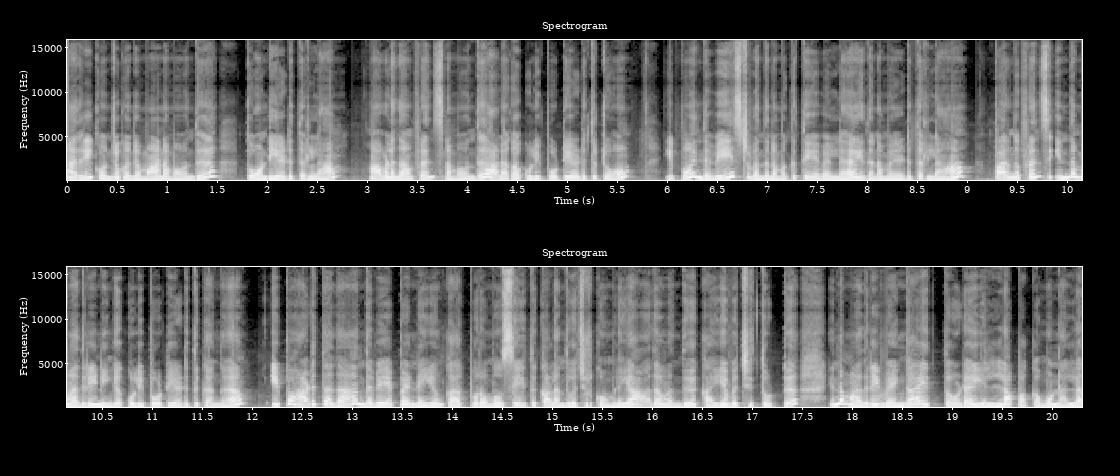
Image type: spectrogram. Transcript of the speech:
மாதிரி கொஞ்சம் கொஞ்சமாக நம்ம வந்து தோண்டி எடுத்துடலாம். அவ்வளோதான் ஃப்ரெண்ட்ஸ் நம்ம வந்து அழகாக குழி போட்டு எடுத்துட்டோம். இப்போ இந்த வேஸ்ட் வந்து நமக்கு தேவையில்லை. இதை நம்ம எடுத்துடலாம். பாருங்கள் ஃப்ரெண்ட்ஸ் இந்த மாதிரி நீங்கள் குழி போட்டு எடுத்துக்கங்க. இப்போ அடுத்ததாக இந்த வேப்பெண்ணையும் கற்பூரமும் சேர்த்து கலந்து வச்சுருக்கோம் இல்லையா? அதை வந்து கையை வச்சு தொட்டு இந்த மாதிரி வெங்காயத்தோட எல்லா பக்கமும் நல்லா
